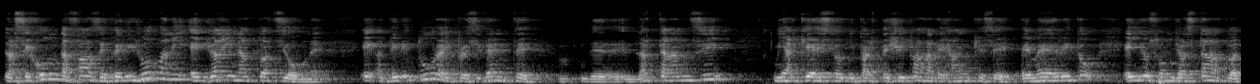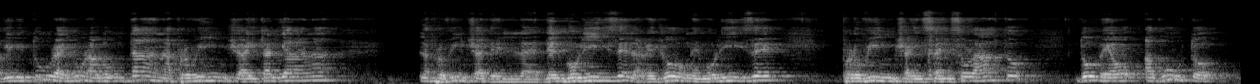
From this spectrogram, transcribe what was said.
La seconda fase per i giovani è già in attuazione e addirittura il presidente eh, Lattanzi mi ha chiesto di partecipare anche se emerito e io sono già stato addirittura in una lontana provincia italiana, la provincia del, del Molise, la regione Molise, provincia in senso lato, dove ho avuto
